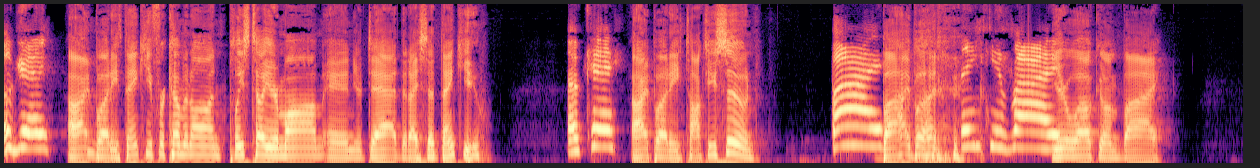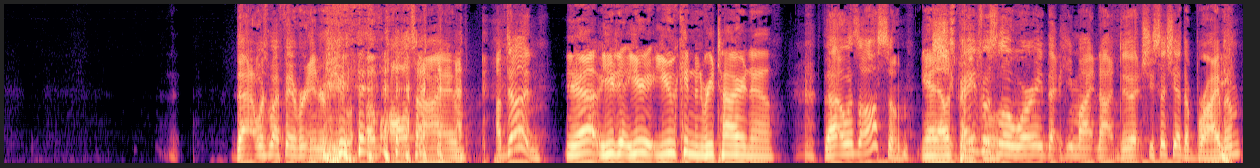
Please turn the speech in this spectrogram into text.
Okay. All right, buddy. Thank you for coming on. Please tell your mom and your dad that I said thank you. Okay. All right, buddy. Talk to you soon. Bye. Bye, bud. Thank you. Bye. You're welcome. Bye. That was my favorite interview of all time. I'm done. Yeah, you you you can retire now. That was awesome. Yeah, that was She- pretty Paige was a little worried that he might not do it. She said she had to bribe him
